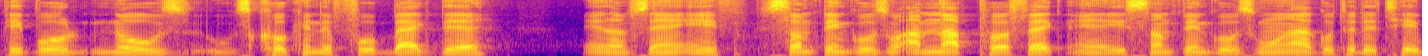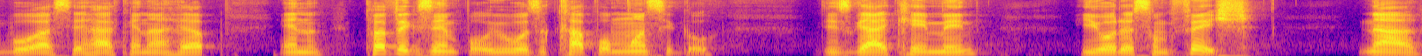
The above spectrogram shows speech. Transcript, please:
people knows who's cooking the food back there. You know what I'm saying? If something goes wrong, I'm not perfect. And if something goes wrong, I go to the table. I say, how can I help? And perfect example, it was a couple months ago. This guy came in. He ordered some fish. Now,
